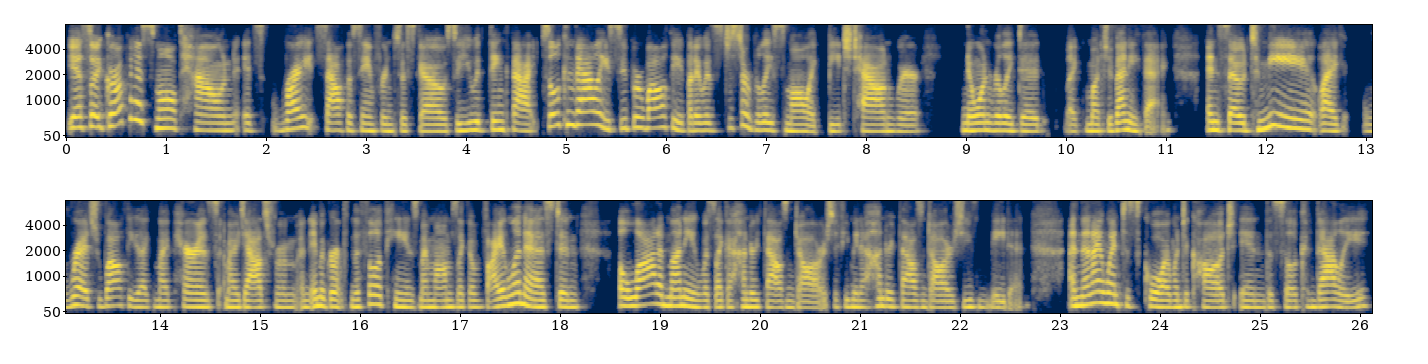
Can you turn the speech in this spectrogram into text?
Yeah, so I grew up in a small town. It's right south of San Francisco. So you would think that Silicon Valley is super wealthy, but it was just a really small, like beach town where no one really did like much of anything. And so to me, like rich, wealthy, like my parents, my dad's from an immigrant from the Philippines, my mom's like a violinist, and a lot of money was like a hundred thousand dollars. If you made a hundred thousand dollars, you've made it. And then I went to school. I went to college in the Silicon Valley,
